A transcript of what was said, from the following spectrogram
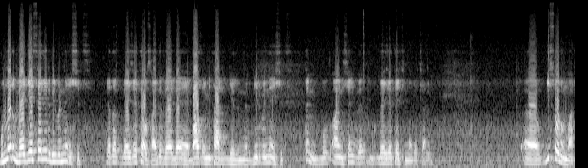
Bunların VGS'leri birbirine eşit. Ya da BJT olsaydı VBE, baz emitter gerilimleri birbirine eşit. Değil mi? Bu aynı şey ve BJT için de geçerli. Ee, bir sorun var.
